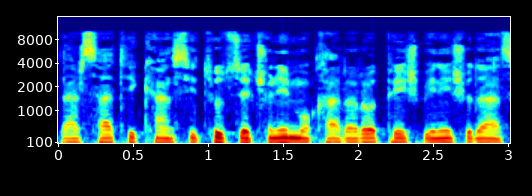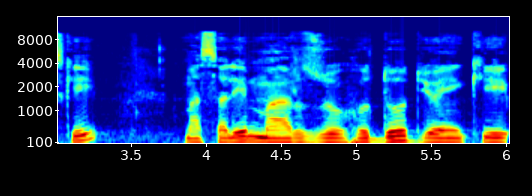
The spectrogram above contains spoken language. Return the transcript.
در سطح کنستیتوسیه چنین مقررات پیش بینی شده است که مسئله مرز و حدود یا اینکه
